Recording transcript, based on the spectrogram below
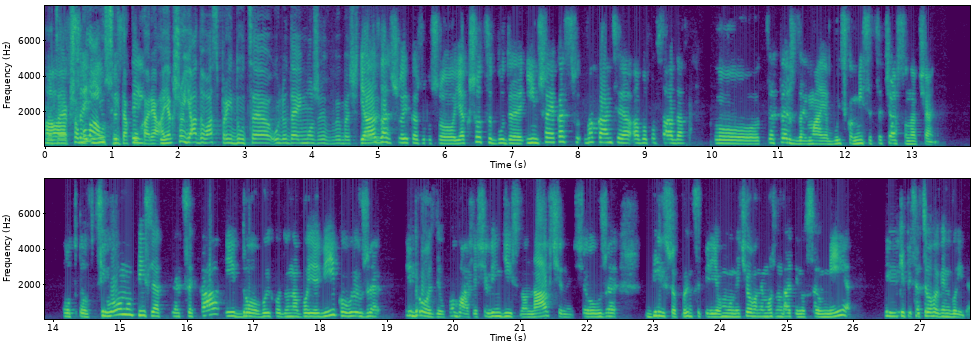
Ну це якщо була освіта кухаря. А якщо я до вас прийду, це у людей може вибачте. Я за що і кажу, що якщо це буде інша якась вакансія або посада, то це теж займає близько місяця часу навчання. Тобто, в цілому, після ТЦК і до виходу на бойові, коли вже підрозділ побачить, що він дійсно навчений, що вже більше, в принципі, йому нічого не можна дати, він все вміє, тільки після цього він вийде.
